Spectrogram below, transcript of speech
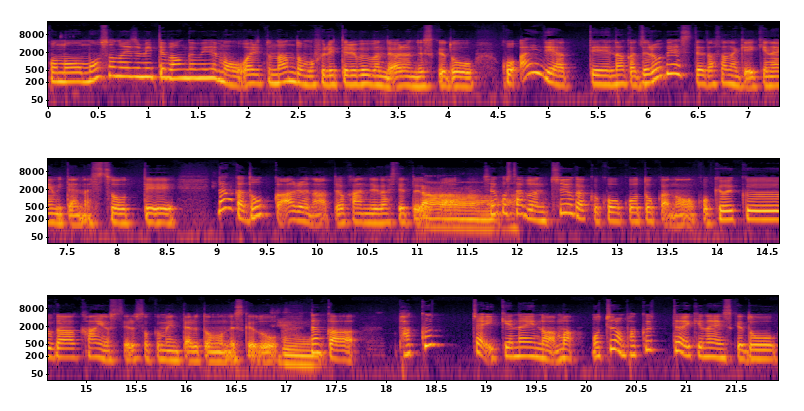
この「妄想の泉」って番組でも割と何度も触れてる部分であるんですけどこうアイデアってなんかゼロベースで出さなきゃいけないみたいな思想ってなんかどっかあるなという感じがしてというかそれこそ多分中学高校とかのこう教育が関与してる側面ってあると思うんですけど、うん。なんかパクっちゃいけないのはまあもちろんパクってはいけないんですけど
